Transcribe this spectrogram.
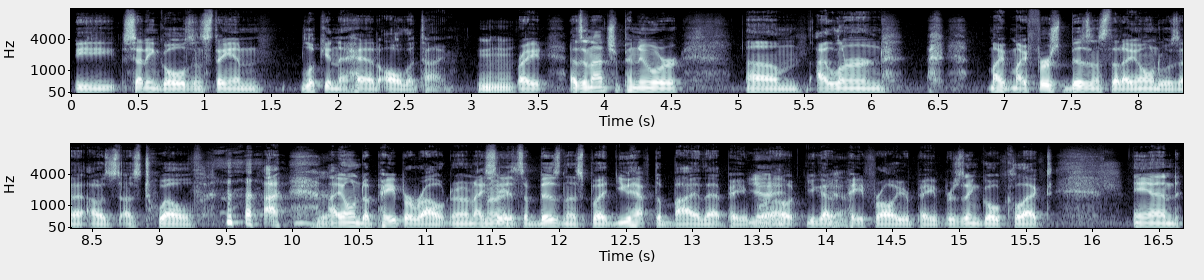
be setting goals and staying looking ahead all the time. Mm-hmm. Right? As an entrepreneur, um, I learned my, my first business that I owned was I was, I was 12. yeah. I owned a paper route. And I nice. say it's a business, but you have to buy that paper yeah, route. You got to yeah. pay for all your papers and go collect. And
